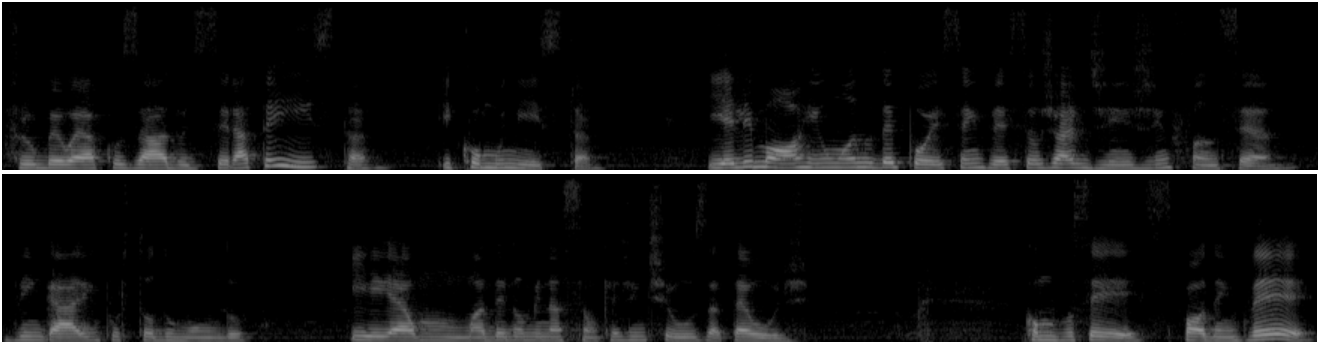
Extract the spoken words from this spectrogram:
Frubel é acusado de ser ateísta e comunista. E ele morre um ano depois sem ver seus jardins de infância vingarem por todo mundo e é uma denominação que a gente usa até hoje. Como vocês podem ver,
